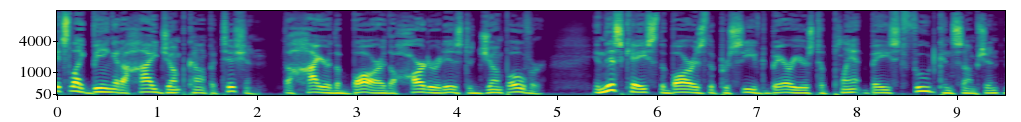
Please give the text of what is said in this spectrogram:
It's like being at a high jump competition. The higher the bar, the harder it is to jump over. In this case, the bar is the perceived barriers to plant based food consumption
